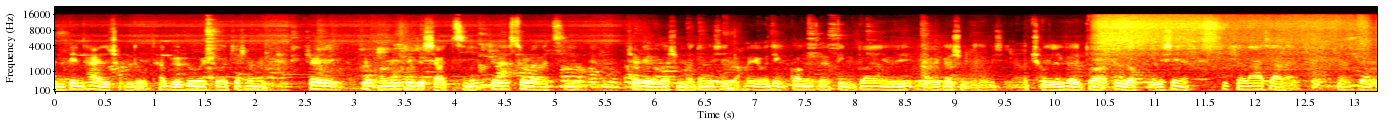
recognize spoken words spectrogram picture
很变态的程度。他比如说会说这上面这里这旁边这只小鸡，这是塑料鸡，这里有个什么东西，然后有点光泽，顶端有有一个什么东西，然后成一个多少度的弧线，一直拉下来，这样这样。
